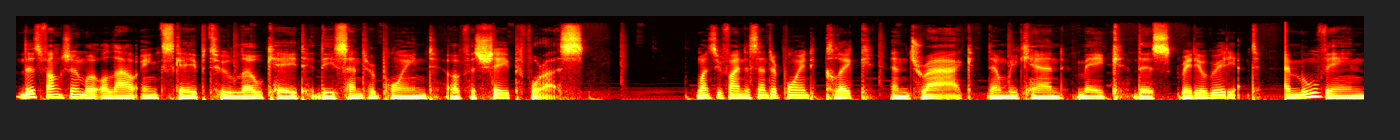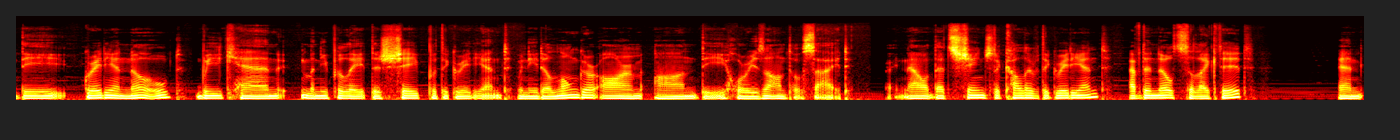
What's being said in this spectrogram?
This function will allow Inkscape to locate the center point of a shape for us. Once you find the center point, click and drag, then we can make this radial gradient. By moving the gradient node, we can manipulate the shape of the gradient. We need a longer arm on the horizontal side. Right now, let's change the color of the gradient. Have the node selected and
